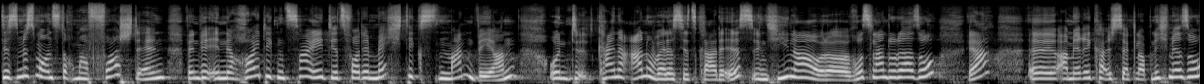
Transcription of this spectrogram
das müssen wir uns doch mal vorstellen, wenn wir in der heutigen Zeit jetzt vor dem mächtigsten Mann wären und keine Ahnung, wer das jetzt gerade ist, in China oder Russland oder so, ja, äh, Amerika ist ja glaube nicht mehr so,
